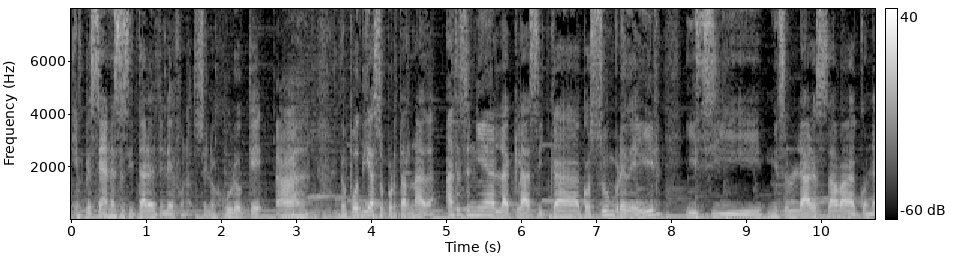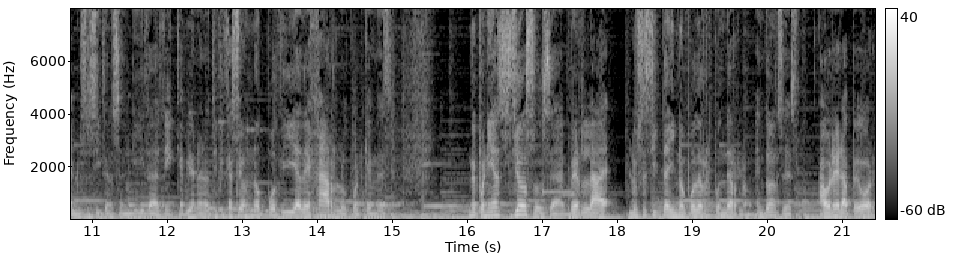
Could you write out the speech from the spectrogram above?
Empecé a necesitar el teléfono, se lo juro que ah, no podía soportar nada. Antes tenía la clásica costumbre de ir y si mi celular estaba con la lucecita encendida de que había una notificación no podía dejarlo porque me, me ponía ansioso, o sea, ver la lucecita y no poder responderlo. Entonces, ahora era peor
